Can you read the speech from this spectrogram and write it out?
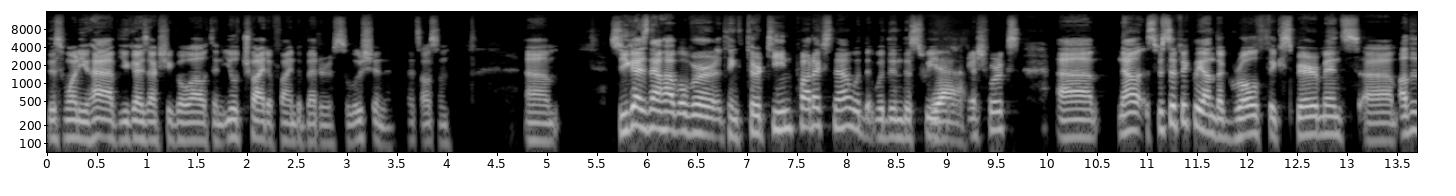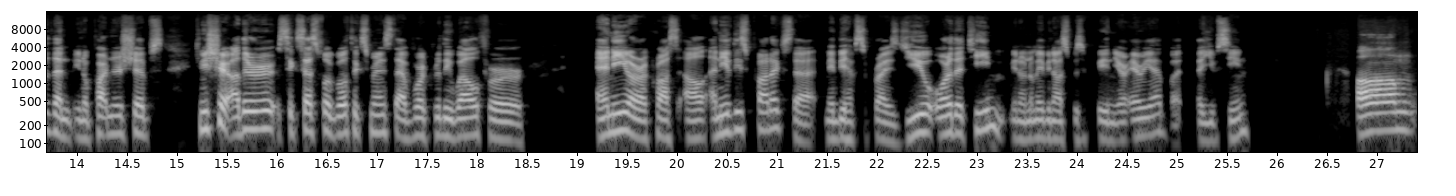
this one you have, you guys actually go out and you'll try to find a better solution. That's awesome. Um, so you guys now have over, I think, 13 products now within the suite yeah. Freshworks. Uh, now, specifically on the growth experiments, um, other than you know partnerships, can you share other successful growth experiments that have worked really well for any or across all, any of these products that maybe have surprised you or the team? You know, maybe not specifically in your area, but that you've seen. Um,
